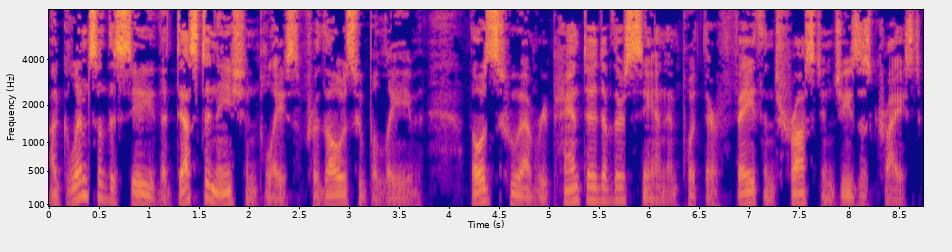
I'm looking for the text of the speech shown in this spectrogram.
A glimpse of the city, the destination place for those who believe, those who have repented of their sin and put their faith and trust in Jesus Christ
